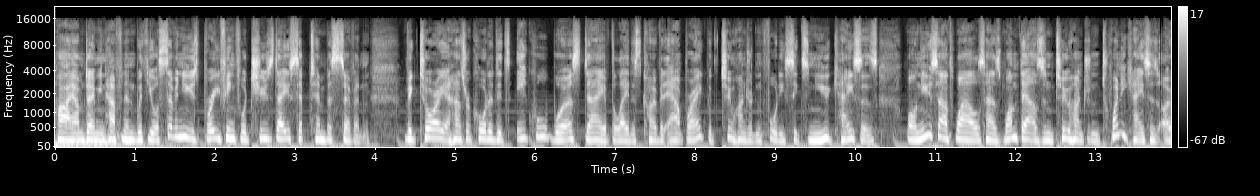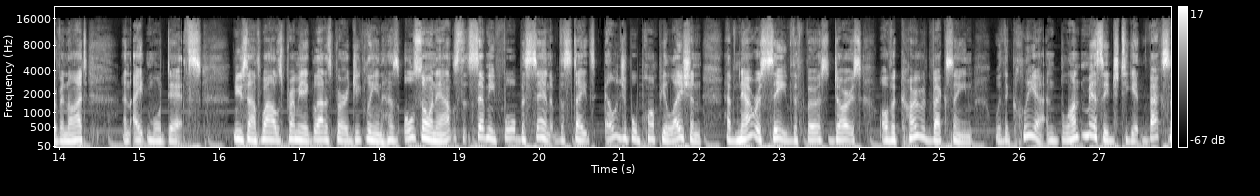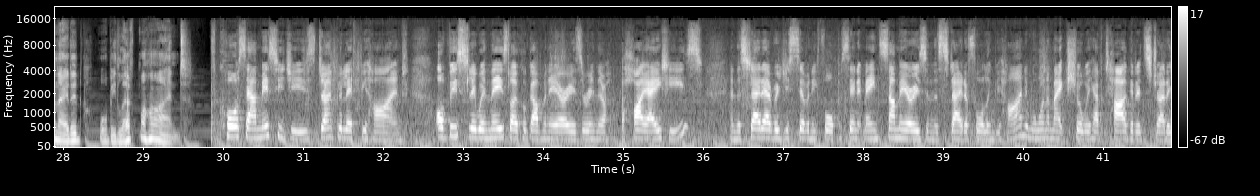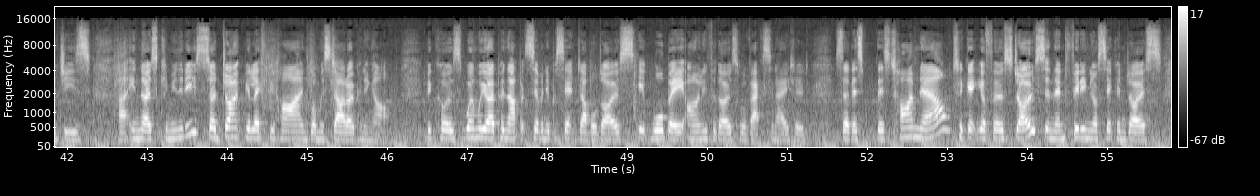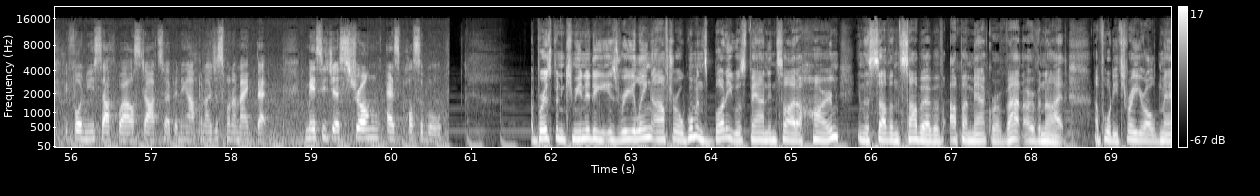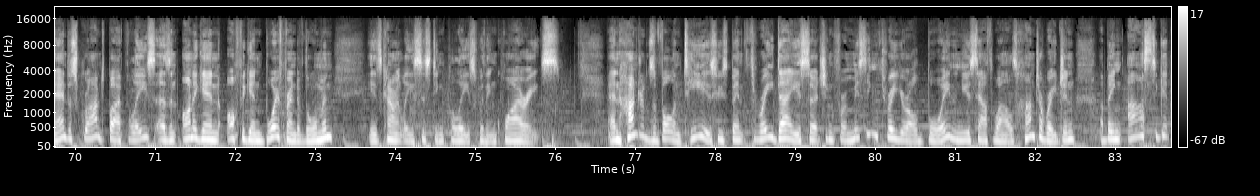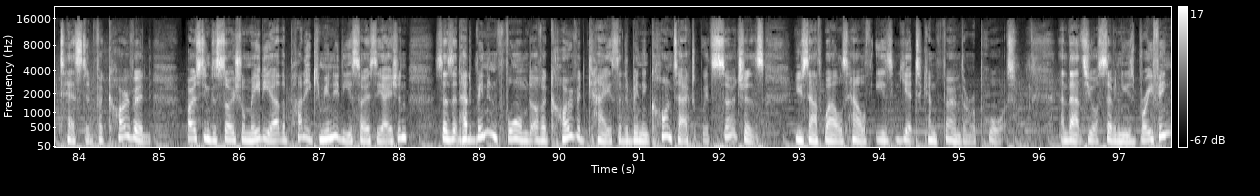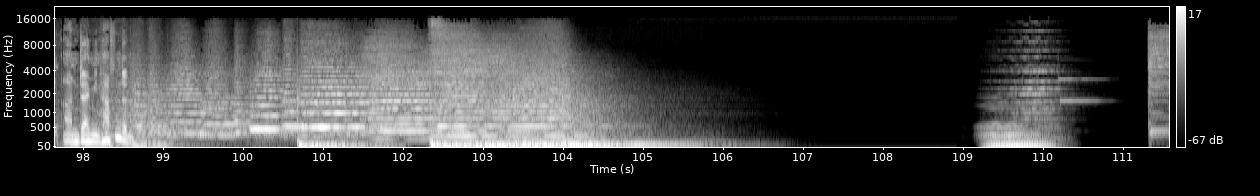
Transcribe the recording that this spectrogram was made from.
Hi, I'm Damien Heffernan with your 7 News briefing for Tuesday, September 7. Victoria has recorded its equal worst day of the latest COVID outbreak with 246 new cases, while New South Wales has 1,220 cases overnight and 8 more deaths. New South Wales Premier Gladys Berejiklian has also announced that 74% of the state's eligible population have now received the first dose of a COVID vaccine, with a clear and blunt message to get vaccinated or be left behind. Of course, our message is don't be left behind. Obviously, when these local government areas are in the high 80s and the state average is 74%, it means some areas in the state are falling behind, and we want to make sure we have targeted strategies uh, in those communities. So don't be left behind when we start opening up. Because when we open up at 70% double dose, it will be only for those who are vaccinated. So there's, there's time now to get your first dose and then fit in your second dose before New South Wales starts opening up. And I just want to make that message as strong as possible. A Brisbane community is reeling after a woman's body was found inside a home in the southern suburb of Upper Mount Gravatt overnight. A 43 year old man, described by police as an on again, off again boyfriend of the woman, is currently assisting police with inquiries. And hundreds of volunteers who spent three days searching for a missing three year old boy in the New South Wales Hunter region are being asked to get tested for COVID. Posting to social media, the Putty Community Association says it had been informed of a COVID case that had been in contact with searchers. New South Wales Health is yet to confirm the report. And that's your 7 News briefing. I'm Damien Heffernan.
